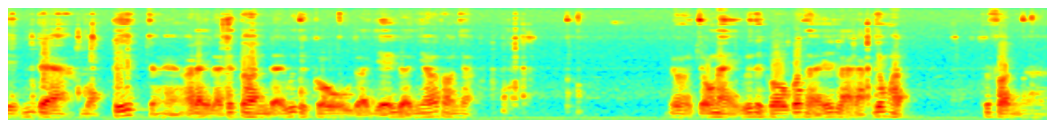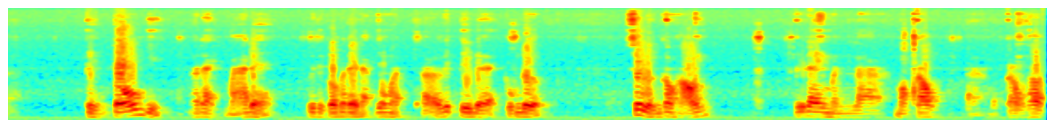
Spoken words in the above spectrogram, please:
kiểm tra một tiết chẳng hạn. Ở đây là cái tên để quý thầy cô gợi dễ gợi nhớ thôi nha rồi chỗ này quý thầy cô có thể là đặt giống hệt cái phần uh, tiền tố gì ở đây mã đề. Quý thầy cô có thể đặt giống hệt ở cái tiêu đề cũng được. Số lượng câu hỏi. Dưới đây mình là một câu à, một câu thôi.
